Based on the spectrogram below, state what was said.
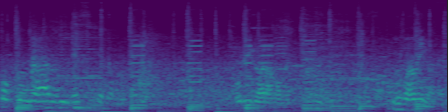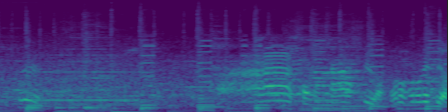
コクがあるんですけど鶏ガラのね、旨味がね。うんああ、このチャーシューはホロホロですよ。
